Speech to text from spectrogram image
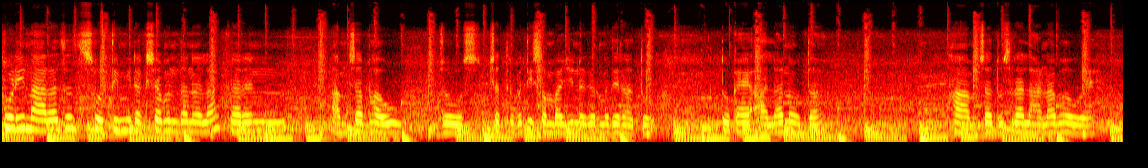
थोडी नाराजच होती मी रक्षाबंधनाला कारण आमचा भाऊ जो छत्रपती संभाजीनगरमध्ये राहतो तो काय आला नव्हता. हा आमचा दुसरा लहाना भाऊ आहे.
